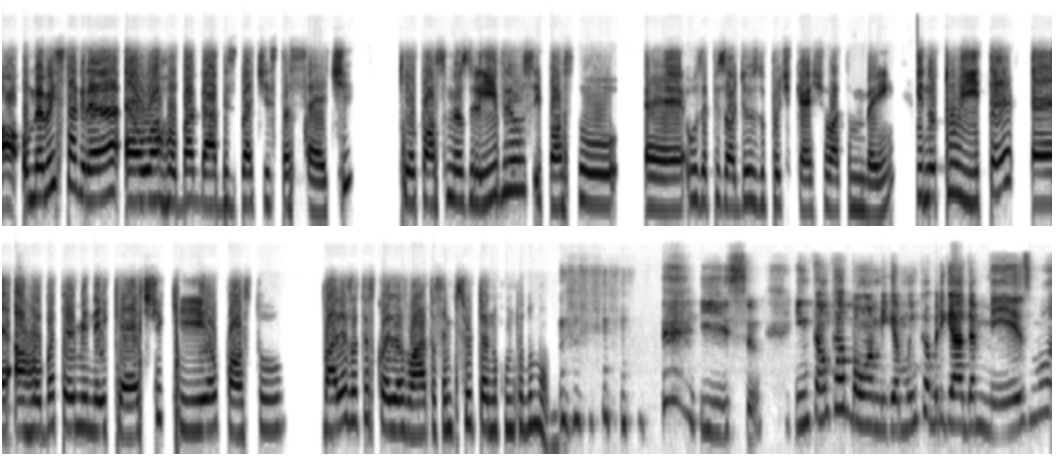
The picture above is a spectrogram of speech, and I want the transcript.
Ó, o meu Instagram é o arroba gabsbatista7, que eu posto meus livros e posto é, os episódios do podcast lá também. E no Twitter é termineiCast, que eu posto várias outras coisas lá, tô sempre surtando com todo mundo. Isso. Então tá bom, amiga. Muito obrigada mesmo.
